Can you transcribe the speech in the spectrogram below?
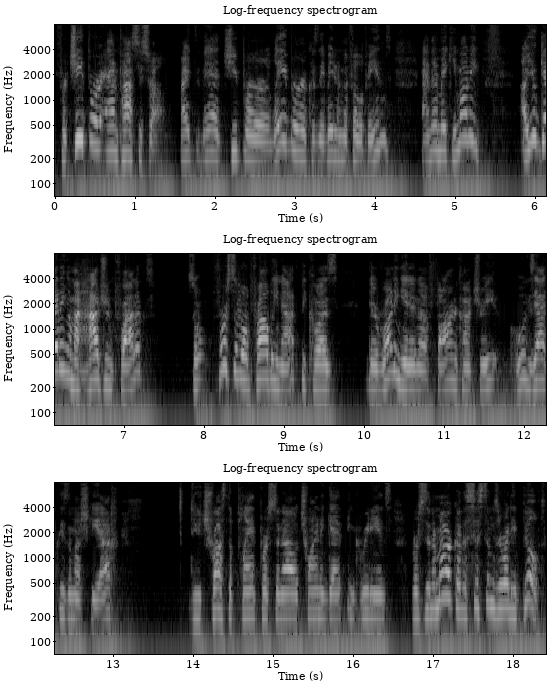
for cheaper and Pas Yisrael, right? They had cheaper labor because they made it in the Philippines, and they're making money. Are you getting a Mehadrin product? So first of all, probably not because they're running it in a foreign country. Who exactly is the mashkiach? Do you trust the plant personnel trying to get ingredients versus in America the system's already built.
